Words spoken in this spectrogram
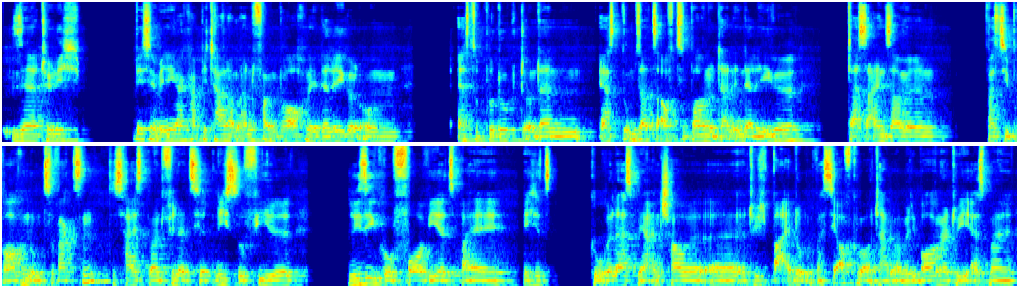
sie natürlich ein bisschen weniger Kapital am Anfang brauchen, in der Regel, um erste Produkt und dann ersten Umsatz aufzubauen und dann in der Regel das einsammeln, was sie brauchen, um zu wachsen. Das heißt, man finanziert nicht so viel Risiko vor, wie jetzt bei, wenn ich jetzt Gorillas mir anschaue, äh, natürlich beeindruckend, was sie aufgebaut haben, aber die brauchen natürlich erstmal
